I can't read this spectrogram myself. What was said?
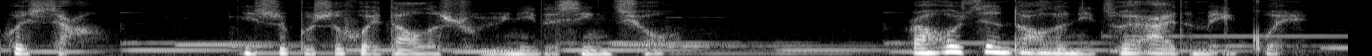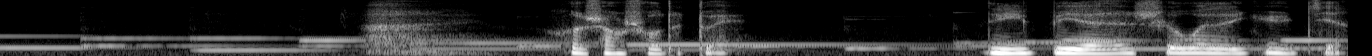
会想你是不是回到了属于你的星球，然后见到了你最爱的玫瑰。和尚说的对，离别是为了遇见，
